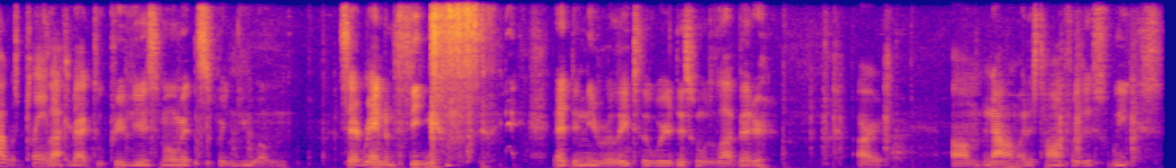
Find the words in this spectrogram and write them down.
I was playing. Flashback to previous moments when you um said random things that didn't even relate to the word. This one was a lot better. All right. Um, now it is time for this week's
